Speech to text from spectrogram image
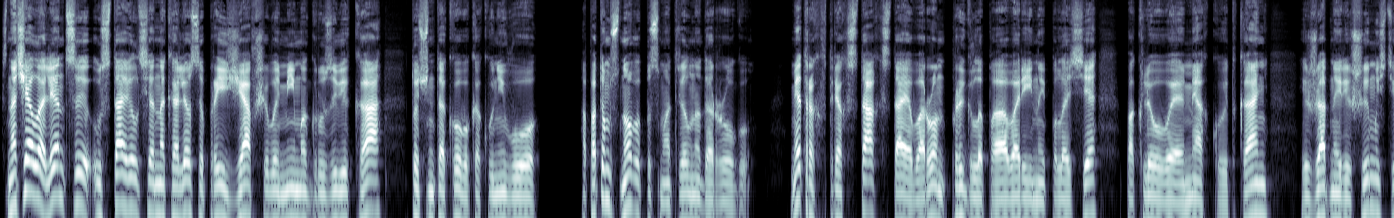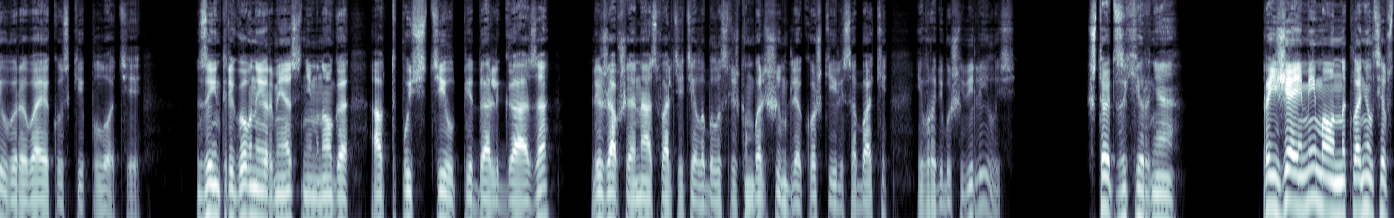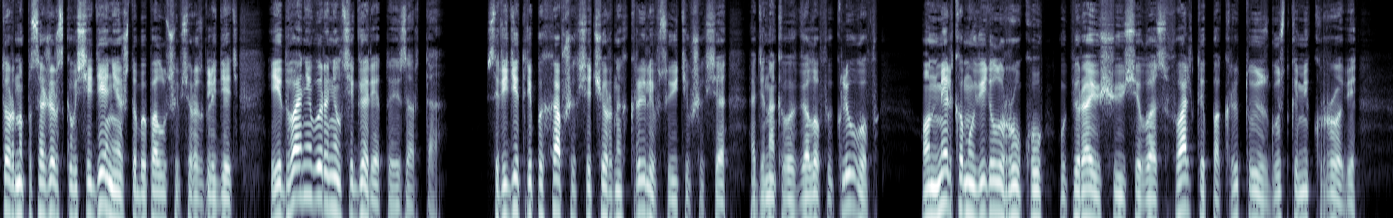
Сначала Ленци уставился на колеса проезжавшего мимо грузовика, точно такого, как у него, а потом снова посмотрел на дорогу. Метрах в трехстах стая ворон прыгала по аварийной полосе, поклевывая мягкую ткань и жадной решимостью вырывая куски плоти. Заинтригованный Эрмес немного отпустил педаль газа. Лежавшее на асфальте тело было слишком большим для кошки или собаки и вроде бы шевелилось. Что это за херня? Проезжая мимо, он наклонился в сторону пассажирского сиденья, чтобы получше все разглядеть, едва не выронил сигарету изо рта. Среди трепыхавшихся черных крыльев, суетившихся одинаковых голов и клювов, он мельком увидел руку, упирающуюся в асфальт и покрытую сгустками крови.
